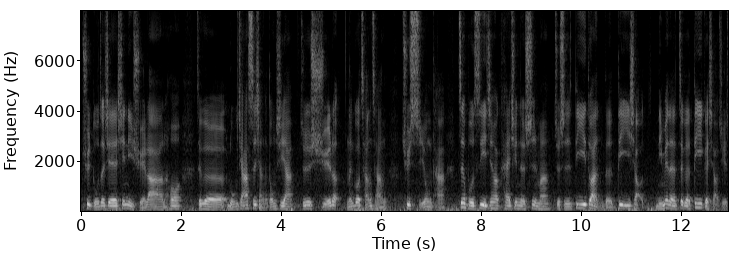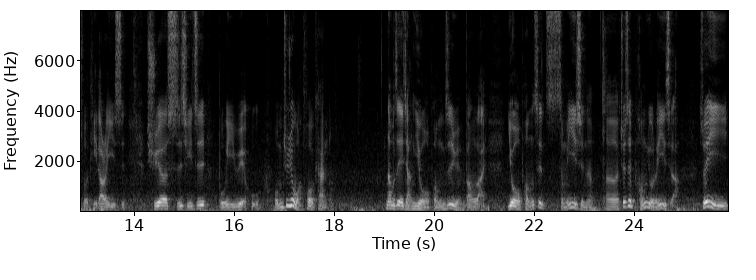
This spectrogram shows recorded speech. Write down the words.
去读这些心理学啦，然后这个儒家思想的东西啊，就是学了能够常常去使用它，这不是一件要开心的事吗？就是第一段的第一小里面的这个第一个小节所提到的意思，学而时习之，不亦说乎？我们继续往后看哦。那么这里讲有朋自远方来，有朋是什么意思呢？呃，就是朋友的意思啦。所以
